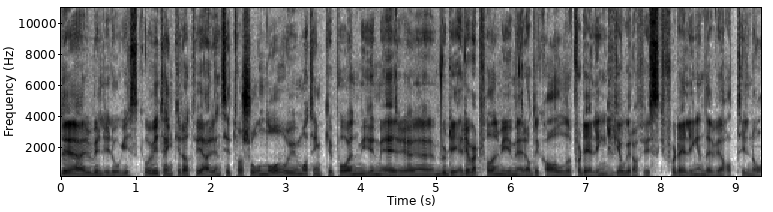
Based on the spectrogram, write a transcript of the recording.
Det er veldig logisk. Og vi tenker at vi er i en situasjon nå hvor vi må tenke på en mye mer, eh, vurdere i hvert fall en mye mer radikal fordeling, geografisk fordeling enn det vi har hatt til nå.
